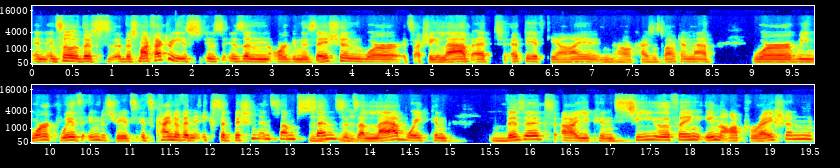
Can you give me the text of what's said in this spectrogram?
and and so this the smart factory is is is an organization where it's actually a lab at at the DFKI in our Kaiserslautern lab where we work with industry it's it's kind of an exhibition in some mm-hmm, sense mm-hmm. it's a lab where you can visit uh, you can see the thing in operation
